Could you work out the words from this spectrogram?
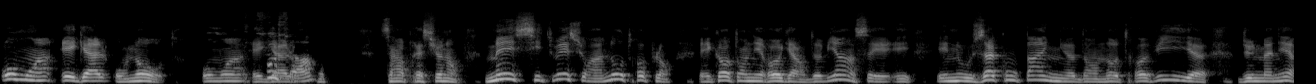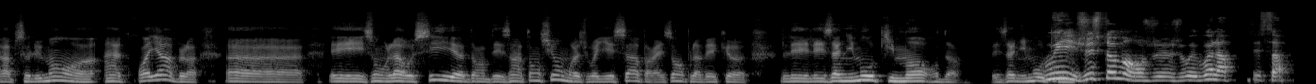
au moins égal au nôtre, au moins égal. C'est impressionnant, mais situé sur un autre plan. Et quand on y regarde bien, c'est et, nous accompagne dans notre vie euh, d'une manière absolument euh, incroyable. Euh, et ils sont là aussi dans des intentions. Moi, je voyais ça, par exemple, avec les animaux qui mordent. Les animaux. Oui, justement, je, voilà, c'est ça.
